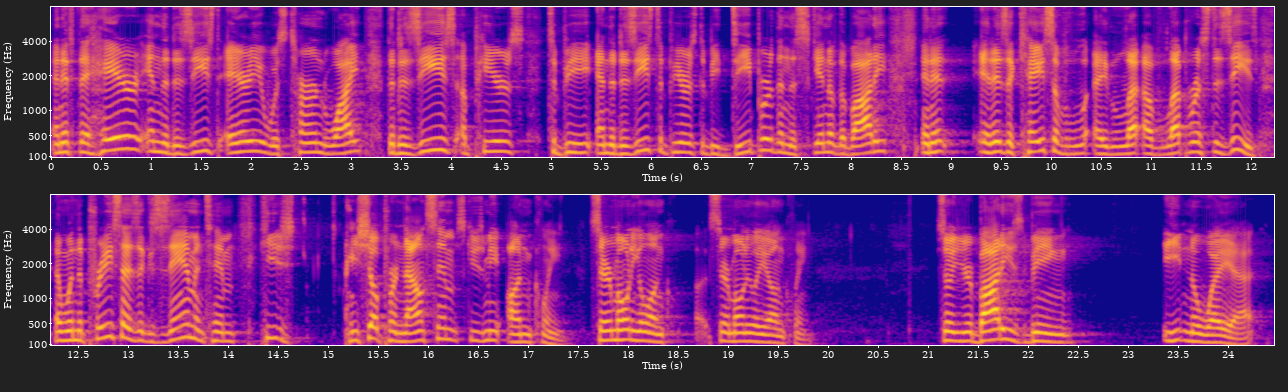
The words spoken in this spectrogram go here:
And if the hair in the diseased area was turned white, the disease appears to be, and the disease appears to be deeper than the skin of the body, and it it is a case of, a le- of leprous disease. And when the priest has examined him, he, he shall pronounce him, excuse me, unclean, ceremonial un- ceremonially unclean. So your body's being eaten away at.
